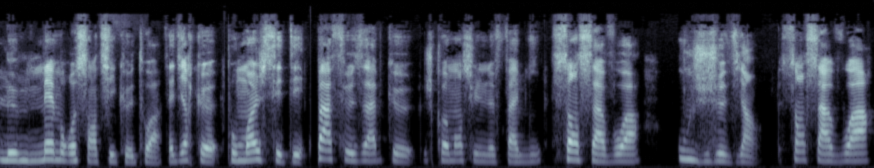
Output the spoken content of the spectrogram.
le même ressenti que toi. C'est-à-dire que pour moi, c'était pas faisable que je commence une famille sans savoir où je viens, sans savoir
